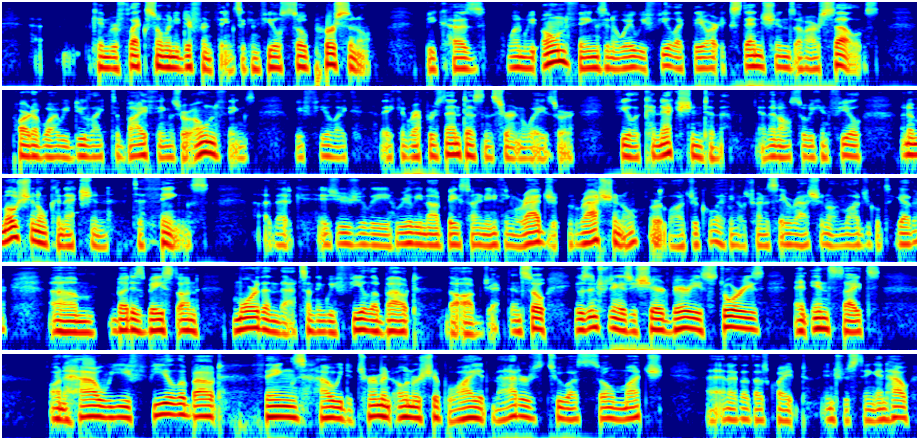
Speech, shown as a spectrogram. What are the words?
can reflect so many different things. It can feel so personal because when we own things in a way we feel like they are extensions of ourselves. Part of why we do like to buy things or own things, we feel like they can represent us in certain ways or feel a connection to them. And then also we can feel an emotional connection to things uh, that is usually really not based on anything rag- rational or logical. I think I was trying to say rational and logical together, um, but is based on more than that, something we feel about the object. And so it was interesting as you shared various stories and insights on how we feel about things, how we determine ownership, why it matters to us so much. And I thought that was quite interesting, and how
